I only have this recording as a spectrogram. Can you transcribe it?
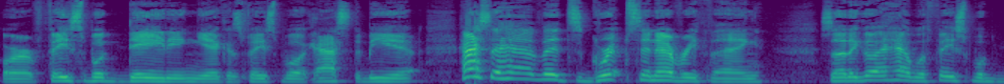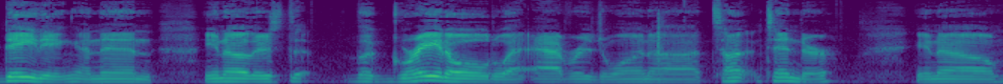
or Facebook dating, yeah, because Facebook has to be has to have its grips and everything so they go ahead with Facebook dating, and then you know there's the the great old average one, uh, t- Tinder. You know,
